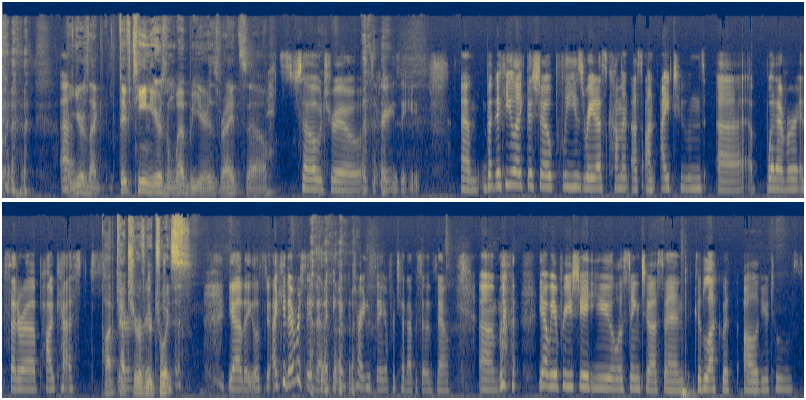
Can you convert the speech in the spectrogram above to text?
Yeah. years like 15 years in web years, right? So it's so true. It's crazy. Um, but if you like this show, please rate us, comment us on iTunes, uh, whatever, etc. Podcast podcatcher of your choice. yeah, that you listen to. I can never say that. I think I've been trying to say it for 10 episodes now. Um, yeah, we appreciate you listening to us and good luck with all of your tools.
